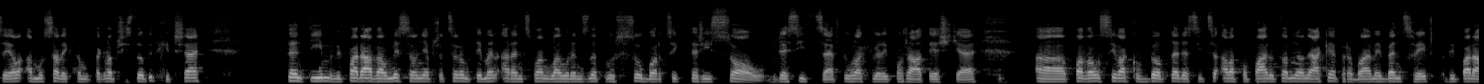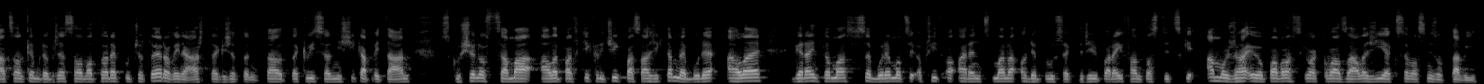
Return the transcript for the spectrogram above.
sil a museli k tomu takhle přistoupit chytře. Ten tým vypadá velmi silně, přece jenom Timen a Rensman, Laurens de Plus jsou borci, kteří jsou v desítce v tuhle chvíli pořád ještě. Pavel Sivakov byl v té desíce, ale po pádu tam měl nějaké problémy. Ben Swift vypadá celkem dobře, Salvatore Pučo to je rovinář, takže ten ta, takový silnější kapitán, zkušenost sama, ale pak v těch klíčových pasážích tam nebude, ale Geraint Thomas se bude moci opřít o Arendsmana, o Depluse, kteří vypadají fantasticky a možná i o Pavla Sivakova záleží, jak se vlastně zotaví.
